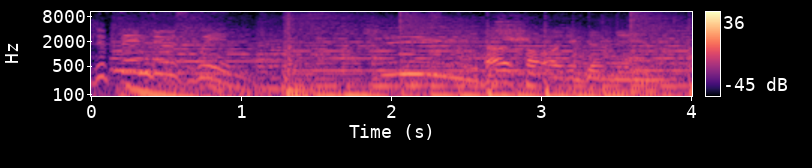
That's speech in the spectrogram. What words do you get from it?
Defenders win. That felt like a good game.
